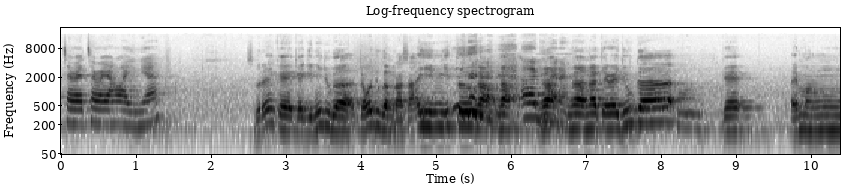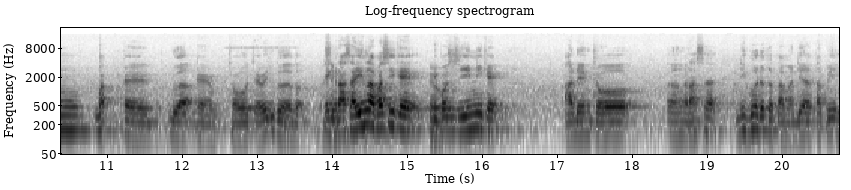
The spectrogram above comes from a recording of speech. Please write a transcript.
cewek-cewek yang lainnya. sebenarnya kayak kayak gini juga cowok juga ngerasain gitu nggak nggak Ah, nggak gimana? nggak nggak cewek juga Hmm. kayak emang bak kayak dua kayak cowok cewek juga ba- kayak ngerasain lah pasti kayak di posisi ini kayak ada yang cowok eh, ngerasa ini gue deket sama dia tapi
